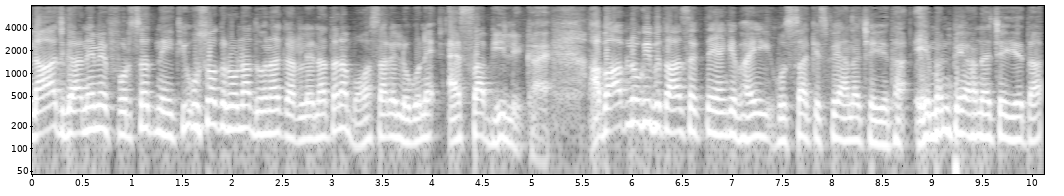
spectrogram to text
ناچ گانے میں فرصت نہیں تھی، اس وقت رونا دھونا کر لینا تھا نا، بہت سارے لوگوں نے ایسا بھی لکھا ہے۔ اب آپ لوگ ہی بتا سکتے ہیں کہ بھائی، غصہ کس پہ آنا چاہیے تھا؟ ایمن پہ آنا چاہیے تھا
